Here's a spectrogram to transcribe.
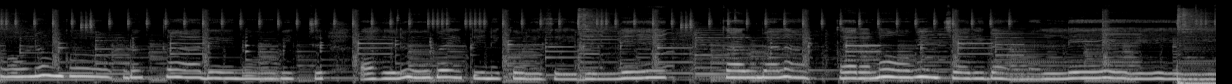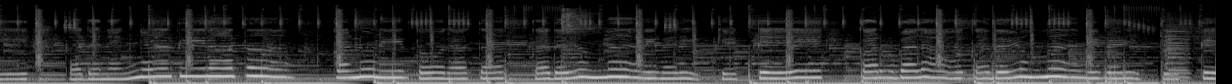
പോലും കൊടുക്കാതെ നോവിച്ച് അഹ്ലുബൈത്തിനെ കൊല ചെയ്തില്ലേ? കർബല കരണോവിൻ ചരിതമല്ലേ? കഥനങ്ങൾ തീരാത്ത കണ്ണുനീർ തോരാത്ത കഥയൊന്ന് വിവരിക്കട്ടെ? കർബല കഥയൊന്ന് വിവരിക്കട്ടെ?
